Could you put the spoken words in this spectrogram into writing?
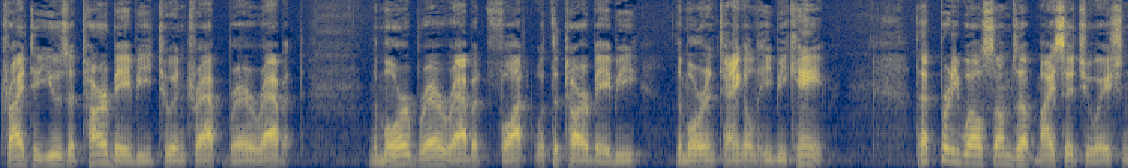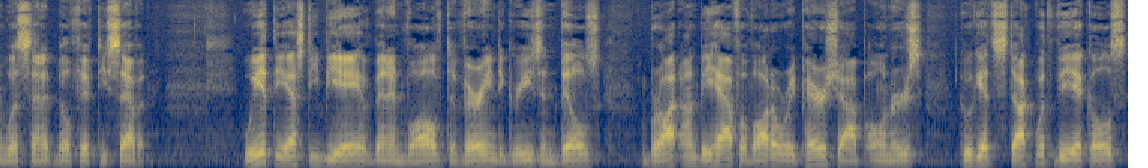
tried to use a tar baby to entrap Brer Rabbit. The more Brer Rabbit fought with the tar baby, the more entangled he became. That pretty well sums up my situation with Senate Bill 57. We at the SDBA have been involved to varying degrees in bills brought on behalf of auto repair shop owners who get stuck with vehicles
